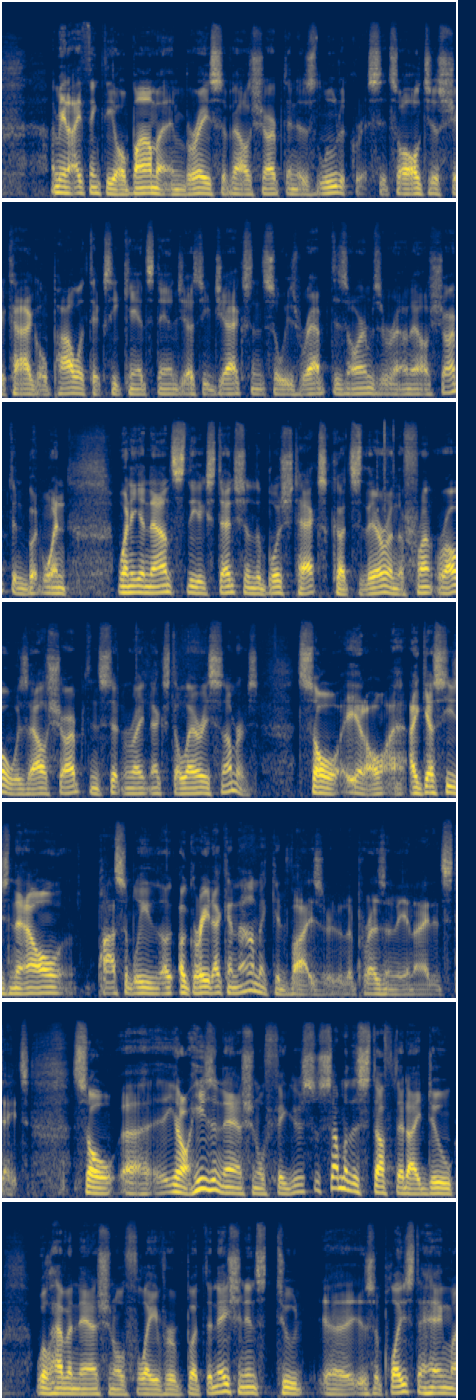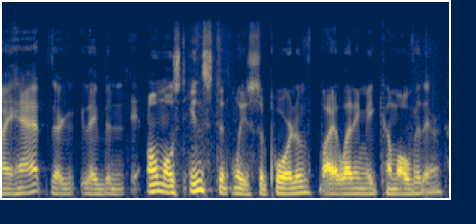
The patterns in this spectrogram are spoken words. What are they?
I mean, I think the Obama embrace of Al Sharpton is ludicrous. It's all just Chicago politics. He can't stand Jesse Jackson, so he's wrapped his arms around Al Sharpton. But when, when he announced the extension of the Bush tax cuts, there in the front row was Al Sharpton sitting right next to Larry Summers. So you know, I, I guess he's now possibly a, great economic advisor to the President of the United States. So, uh, you know, he's a national figure. So some of the stuff that I do will have a national flavor. But the Nation Institute uh, is a place to hang my hat. They're, they've been almost instantly supportive by letting me come over there.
